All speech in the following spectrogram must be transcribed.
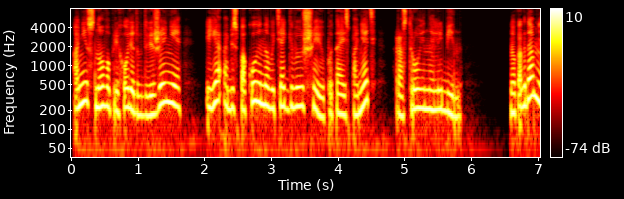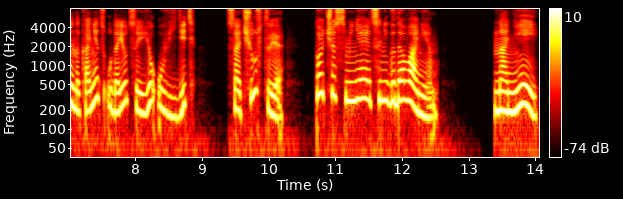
Они снова приходят в движение, и я обеспокоенно вытягиваю шею, пытаясь понять, расстроена ли Бин. Но когда мне, наконец, удается ее увидеть, сочувствие тотчас сменяется негодованием. На ней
